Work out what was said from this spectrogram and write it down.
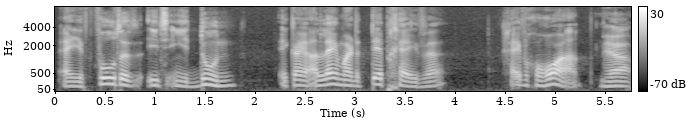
en je voelt het iets in je doen, ik kan je alleen maar de tip geven, geef er gehoor aan. Ja,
